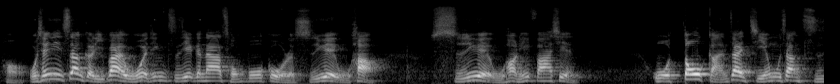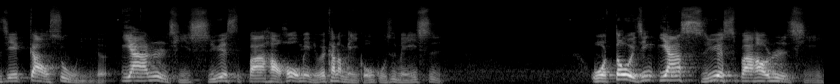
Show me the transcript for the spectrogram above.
好，我相信上个礼拜我已经直接跟大家重播过了，十月五号，十月五号你会发现。我都敢在节目上直接告诉你的压日期十月十八号后面，你会看到美国股市没事。我都已经压十月十八号日期，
